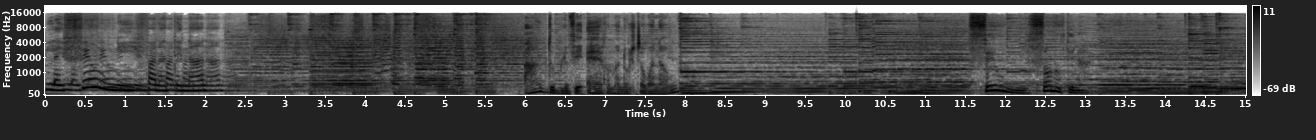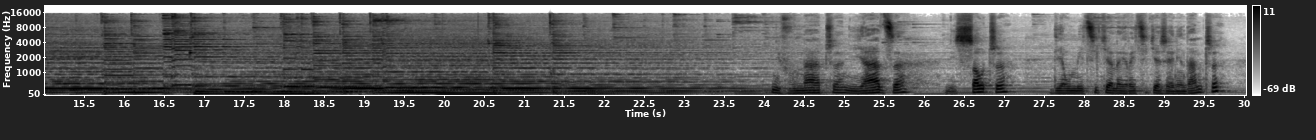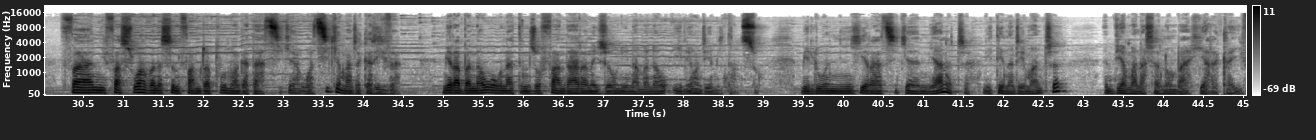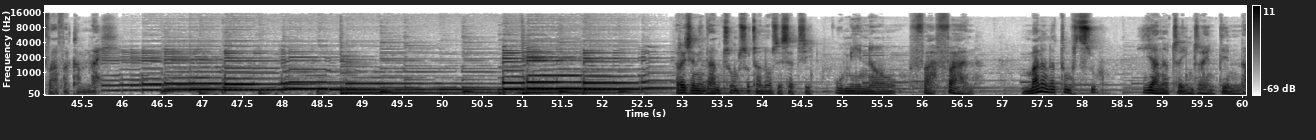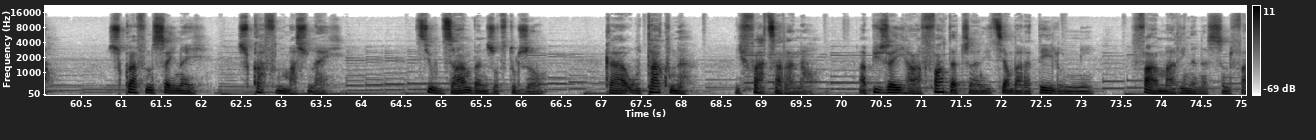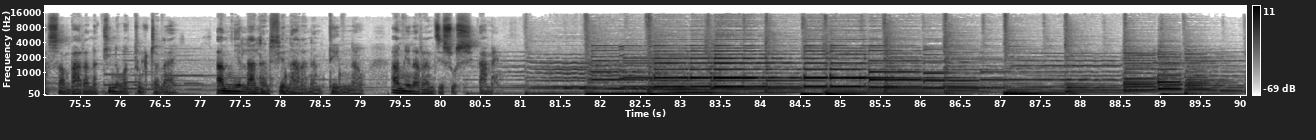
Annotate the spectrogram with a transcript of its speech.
Ilay feon'ny fanantenana. AWR manolotra ho anao feon'ny fanantenana. Ny voninahitra, ny haja, ny saotra. dia homentsika ilay Raintsika izay any an-danitra, fa ny fahasoavana sy ny famindram-po no angatahantsika ho antsika mandrakariva. Miarahaba anao ao anatin'izao fandaharana izao ny namanao Elion Andriamitansoa. Mialohan'ny hiarahantsika mianatra ny Tenin'Andriamanitra dia manasa anao mba hiaraka hivavaka aminay. Ray izay any an-danitra ô, misaotra anao izay satria. Omenao fahafahana, manana tombontsoa hianatra indray ny Teninao. Sokafy ny sainay, sokafy ny masonay. Tsy ho jamba an'izao tontolo izao, ka ho takona ny fahatsaranao. Ampio izay hahafantatra ny tsiambaratelon'ny fahamarinana sy ny fahasambarana tianao atolotra anay, amin'ny alalan'ny fianarana ny Teninao. amin'ny anaran'i Jesosy. Amen.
